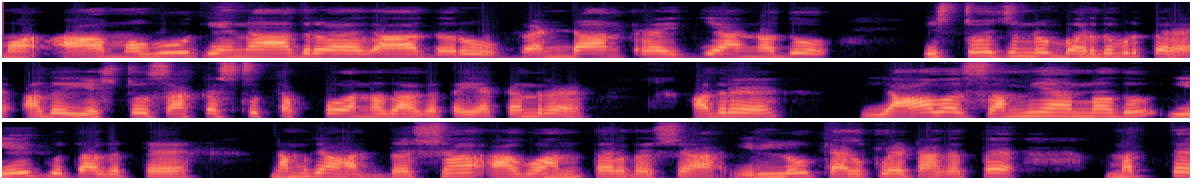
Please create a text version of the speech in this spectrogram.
ಮ, ಆ ಮಗುಗೇನಾದ್ರೂ ಆದರೂ ಗಂಡಾಂತರ ಇದೆಯಾ ಅನ್ನೋದು ಎಷ್ಟೋ ಜನರು ಬರೆದು ಬಿಡ್ತಾರೆ. ಅದು ಎಷ್ಟು ಸಾಕಷ್ಟು ತಪ್ಪು ಅನ್ನೋದಾಗತ್ತೆ. ಯಾಕಂದ್ರೆ ಆದ್ರೆ ಯಾವ ಸಮಯ ಅನ್ನೋದು ಹೇಗ್ ಗೊತ್ತಾಗುತ್ತೆ? ನಮ್ಗೆ ಆ ದಶ ಹಾಗೂ ಅಂತರ್ದಶ ಇಲ್ಲೂ ಕ್ಯಾಲ್ಕುಲೇಟ್ ಆಗತ್ತೆ. ಮತ್ತೆ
